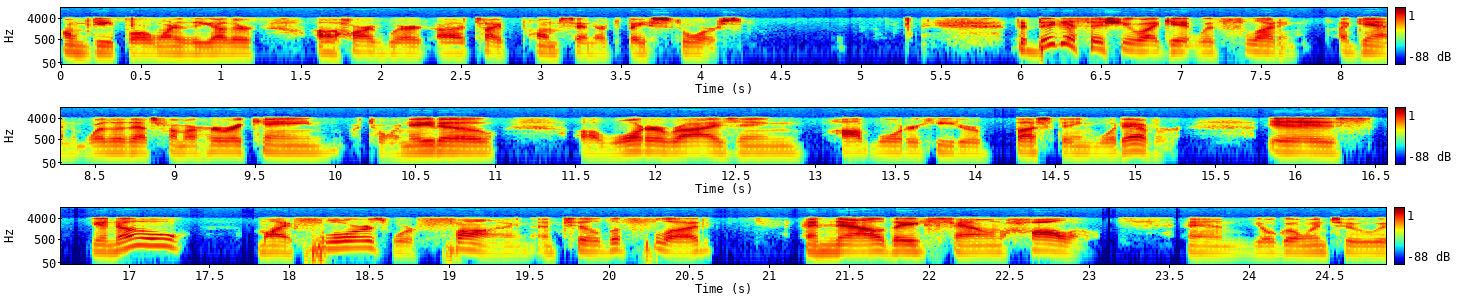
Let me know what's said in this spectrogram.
Home Depot or one of the other uh, hardware uh, type home center based stores. The biggest issue I get with flooding again, whether that's from a hurricane, a tornado, uh, water rising, hot water heater busting, whatever, is you know, my floors were fine until the flood, and now they sound hollow. And you'll go into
